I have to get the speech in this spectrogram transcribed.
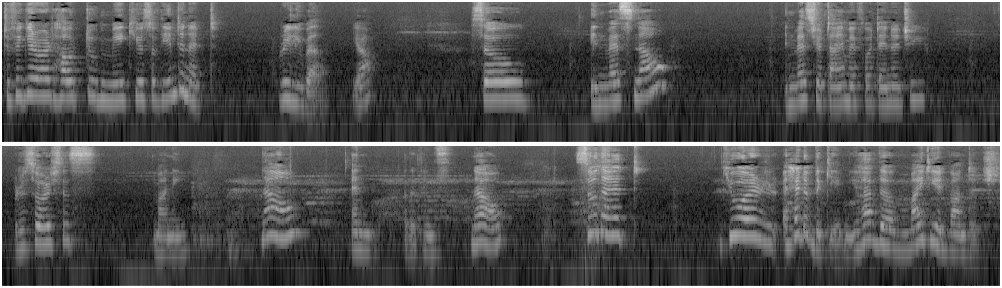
to figure out how to make use of the internet really well. Yeah. So invest now, invest your time, effort, energy, resources, money now, and other things now, so that you are ahead of the game. You have the mighty advantage.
